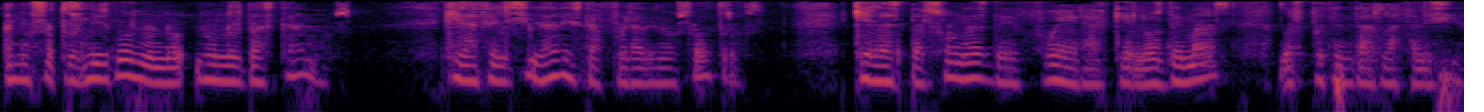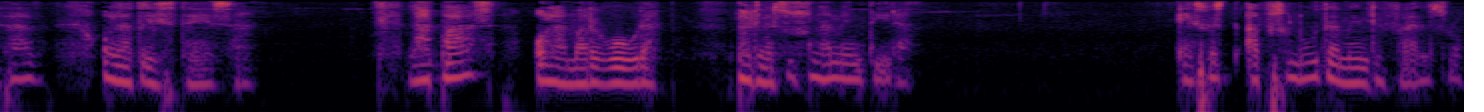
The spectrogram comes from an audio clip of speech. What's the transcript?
a nosotros mismos no, nos bastamos, que la felicidad está fuera de nosotros, que las personas de fuera, que los demás nos pueden dar la felicidad o la tristeza, la paz o la amargura, pero eso es una mentira. Eso es absolutamente falso.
